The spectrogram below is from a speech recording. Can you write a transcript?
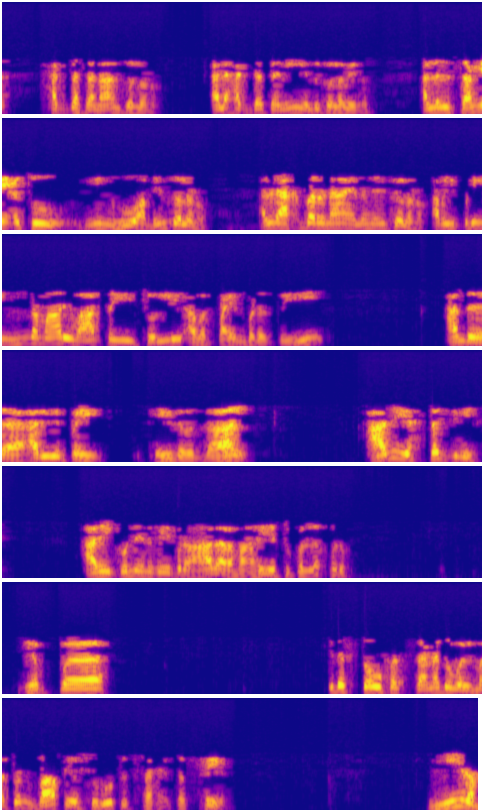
ஹத்தசனான்னு சொல்லணும். அல்ல ஹத்தசனி என்று சொல்ல வேண்டும். அல்லது சமயத்து மின்ஹு அப்படின்னு சொல்லணும். அல்லது அக்பர்னா என்ன சொல்லணும். அப்ப இப்படி இந்த மாதிரி வார்த்தையை சொல்லி அவர் பயன்படுத்தி அந்த அறிவிப்பை செய்திருந்தால் அது எஹ்தஜ்வி அதை கொண்டு என்ன செய்யப்படும்? ஆதாரமாக ஏற்றுக்கொள்ளப்படும். எப்ப? இது சனது வல் மத்தன்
